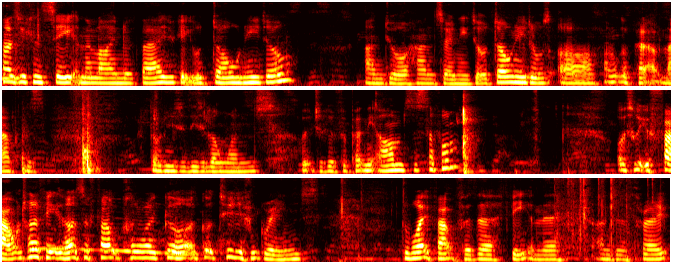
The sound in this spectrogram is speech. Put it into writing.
as you can see in the line of there, you get your doll needle and your hand sew needle. Doll needles are, I'm not going to put it out now because doll needles are these long ones, which are good for putting the arms and stuff on. Obviously got your felt. I'm trying to think that's a felt colour I got. I've got two different greens. The white felt for the feet and the under the throat.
